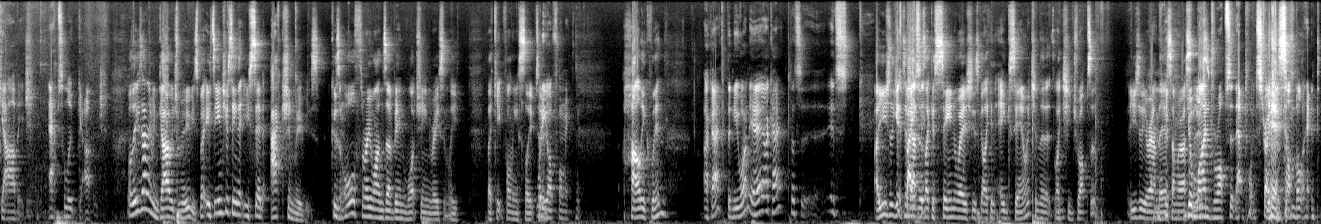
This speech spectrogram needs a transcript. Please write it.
garbage, absolute garbage. Well, these aren't even garbage movies, but it's interesting that you said action movies because Mm-hmm. all three ones I've been watching recently, they keep falling asleep. What do you got for me? Harley Quinn. Okay, the new one. Yeah, okay. That's uh, it's I usually get to that. There's like a scene where she's got like an egg sandwich, and then it's like she drops it. Usually around there somewhere else. your in mind drops at that point straight Yes. to Slumberland.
